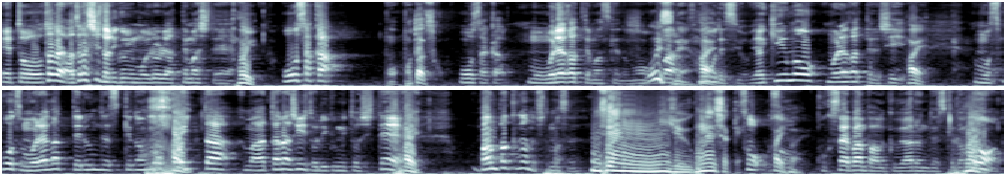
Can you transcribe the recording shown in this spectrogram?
えっと、ただ、新しい取り組みもいろいろやってまして、はい。大阪、お、またですか？大阪、もう盛り上がってますけども、すごいですね。まあ、はい。そうですよ、野球も盛り上がってるし、はい。もうスポーツも盛り上がってるんですけども、はいこういった、まあ、新しい取り組みとして、はい。万博があるの知ってます？2025年でしたっけ？そう、はいはいそう。国際万博があるんですけども、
